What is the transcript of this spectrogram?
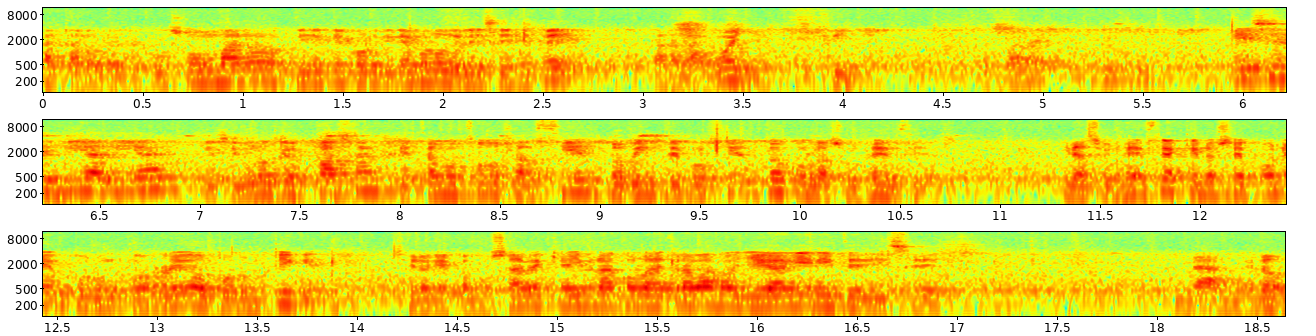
Hasta lo de recursos humanos nos pide que coordinemos lo del SGP, para la huella, en fin. Es el día a día que seguro que os pasa, que estamos todos al 120% con las urgencias. Y las urgencias que no se ponen por un correo o por un ticket, sino que como sabes que hay una cola de trabajo, llega alguien y te dice, dámelo.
